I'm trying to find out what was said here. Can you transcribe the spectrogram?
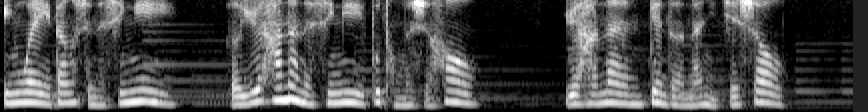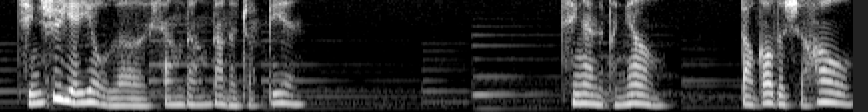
因为当神的心意和约哈难的心意不同的时候，约哈难变得难以接受，情绪也有了相当大的转变。亲爱的朋友，祷告的时候，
